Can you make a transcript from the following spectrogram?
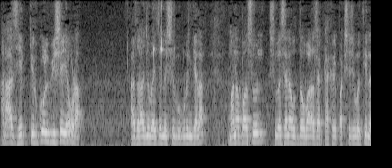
आणि आज हे किरकोळ विषय एवढा. आज राजूभाईचं नशीब उघडून गेला. मनापासून शिवसेना उद्धव बाळासाहेब ठाकरे पक्षाच्या वतीनं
